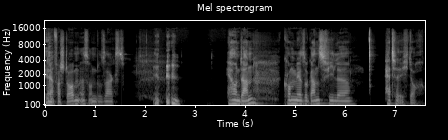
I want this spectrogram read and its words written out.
ja. der verstorben ist und du sagst, ja, und dann kommen mir so ganz viele hätte ich doch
